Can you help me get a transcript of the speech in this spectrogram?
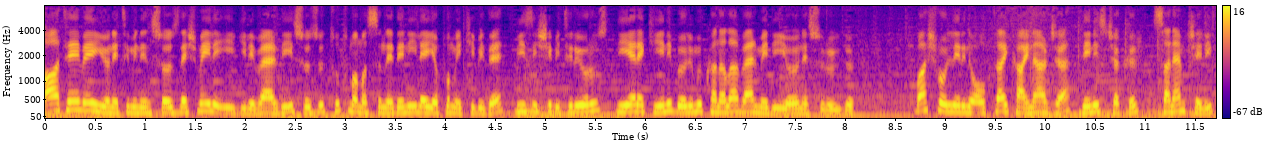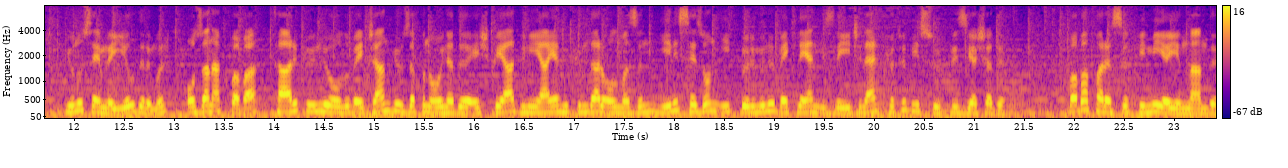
ATV yönetiminin sözleşmeyle ilgili verdiği sözü tutmaması nedeniyle yapım ekibi de, biz işi bitiriyoruz, diyerek yeni bölümü kanala vermediği öne sürüldü. Başrollerini Oktay Kaynarca, Deniz Çakır, Sanem Çelik, Yunus Emre Yıldırımır, Ozan Akbaba, Tarık Ünlüoğlu ve Can Gürzap'ın oynadığı Eşkıya Dünyaya Hükümdar Olmaz'ın yeni sezon ilk bölümünü bekleyen izleyiciler kötü bir sürpriz yaşadı. Baba Parası filmi yayınlandı.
